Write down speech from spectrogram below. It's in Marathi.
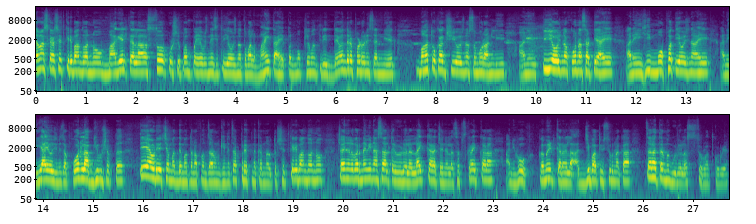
नमस्कार शेतकरी बांधवांनो. मागेल त्याला सौर कृषी पंप योजनेची ती योजना तुम्हाला माहीत आहे पण मुख्यमंत्री देवेंद्र फडणवीस यांनी एक महत्त्वाकांक्षी योजना समोर आणली आणि ती योजना कोणासाठी आहे आणि ही मोफत योजना आहे आणि या योजनेचा कोण लाभ घेऊ शकतं ते या व्हिडिओच्या माध्यमातून आपण जाणून घेण्याचा प्रयत्न करणार आहोत. तर शेतकरी बांधवांनो चॅनलवर नवीन असाल तर व्हिडिओला लाईक करा चॅनलला सबस्क्राईब करा आणि हो कमेंट करायला अजिबात विसरू नका. चला तर मग व्हिडिओला सुरुवात करूया.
